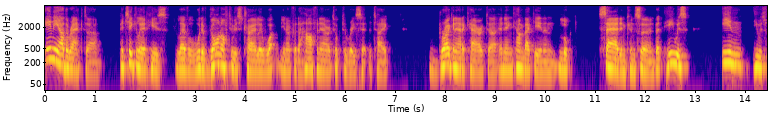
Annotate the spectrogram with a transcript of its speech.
any other actor, particularly at his level, would have gone off to his trailer. What you know, for the half an hour it took to reset the take, broken out of character, and then come back in and look sad and concerned. But he was in. He was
